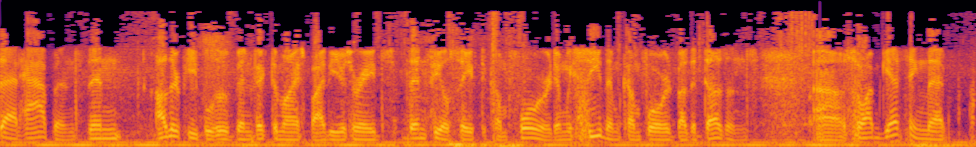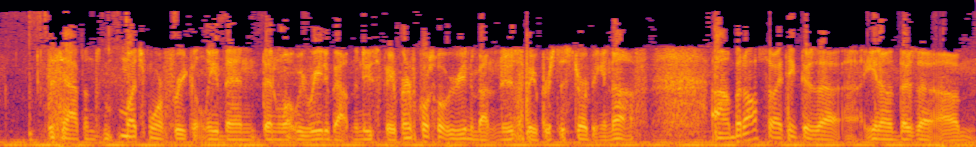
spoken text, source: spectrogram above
that happens, then other people who have been victimized by these raids then feel safe to come forward, and we see them come forward by the dozens. Uh, so I'm guessing that this happens much more frequently than than what we read about in the newspaper. And of course, what we read about in the newspaper is disturbing enough. Um, but also, I think there's a you know there's a um,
